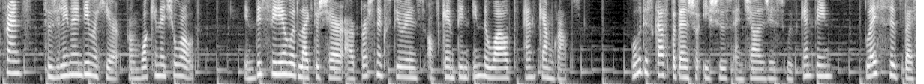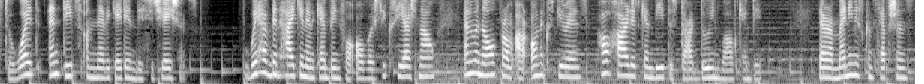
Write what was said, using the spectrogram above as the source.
friends, it's Angelina and Dima here from Walking Nature World. In this video, we'd like to share our personal experience of camping in the wild and campgrounds. We'll discuss potential issues and challenges with camping, places it's best to avoid, and tips on navigating these situations. We have been hiking and camping for over 6 years now, and we know from our own experience how hard it can be to start doing wild camping. There are many misconceptions,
